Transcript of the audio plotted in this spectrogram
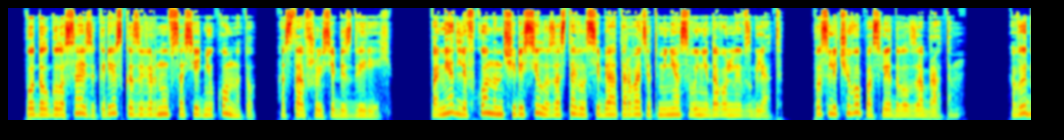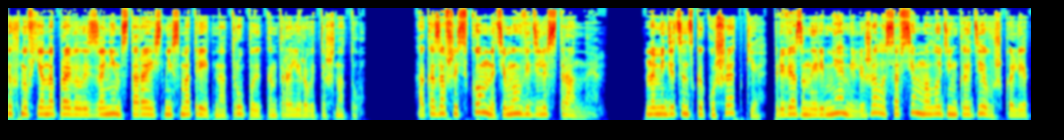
— подал голос Айзек и резко завернул в соседнюю комнату, оставшуюся без дверей. Помедлив, Конан через силу заставил себя оторвать от меня свой недовольный взгляд, после чего последовал за братом. Выдохнув, я направилась за ним, стараясь не смотреть на трупы и контролировать тошноту. Оказавшись в комнате, мы увидели странное. На медицинской кушетке, привязанной ремнями, лежала совсем молоденькая девушка лет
